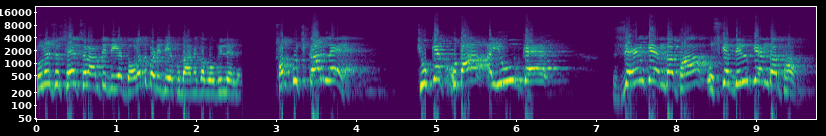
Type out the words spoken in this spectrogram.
تو نے اسے صحت سلامتی دی ہے، دولت بڑی دی ہے، خدا نے کہا وہ بھی لے لے۔ سب کچھ کر لے۔ چونکہ خدا ایوب کے ذہن کے اندر تھا، اس کے دل کے اندر تھا،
